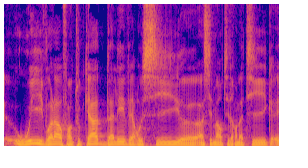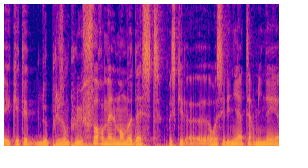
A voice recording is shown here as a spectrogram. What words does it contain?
Euh, Oui, voilà. Enfin, en tout cas, d'aller vers aussi un cinéma antidramatique et qui était de plus en plus formellement modeste, puisque Rossellini a terminé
